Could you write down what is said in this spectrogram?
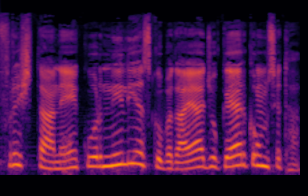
فرشتہ نے کورنیلیس کو بتایا جو کیر قوم سے تھا۔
